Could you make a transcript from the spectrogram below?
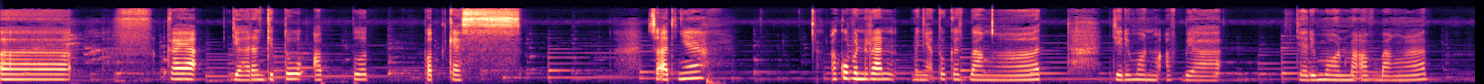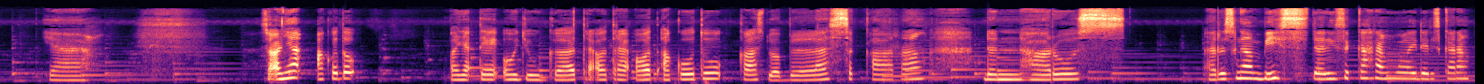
uh, kayak jarang gitu upload podcast. Saatnya aku beneran banyak tugas banget. Jadi mohon maaf ya. Jadi mohon maaf banget. Ya. Soalnya aku tuh banyak TO juga tryout tryout aku tuh kelas 12 sekarang dan harus harus ngabis dari sekarang mulai dari sekarang.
